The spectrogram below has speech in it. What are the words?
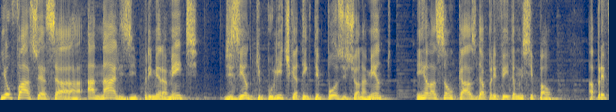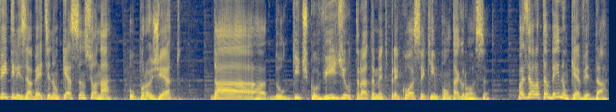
E eu faço essa análise, primeiramente, dizendo que política tem que ter posicionamento em relação ao caso da prefeita municipal. A prefeita Elizabeth não quer sancionar o projeto da, do kit Covid e o tratamento precoce aqui em Ponta Grossa. Mas ela também não quer vetar.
